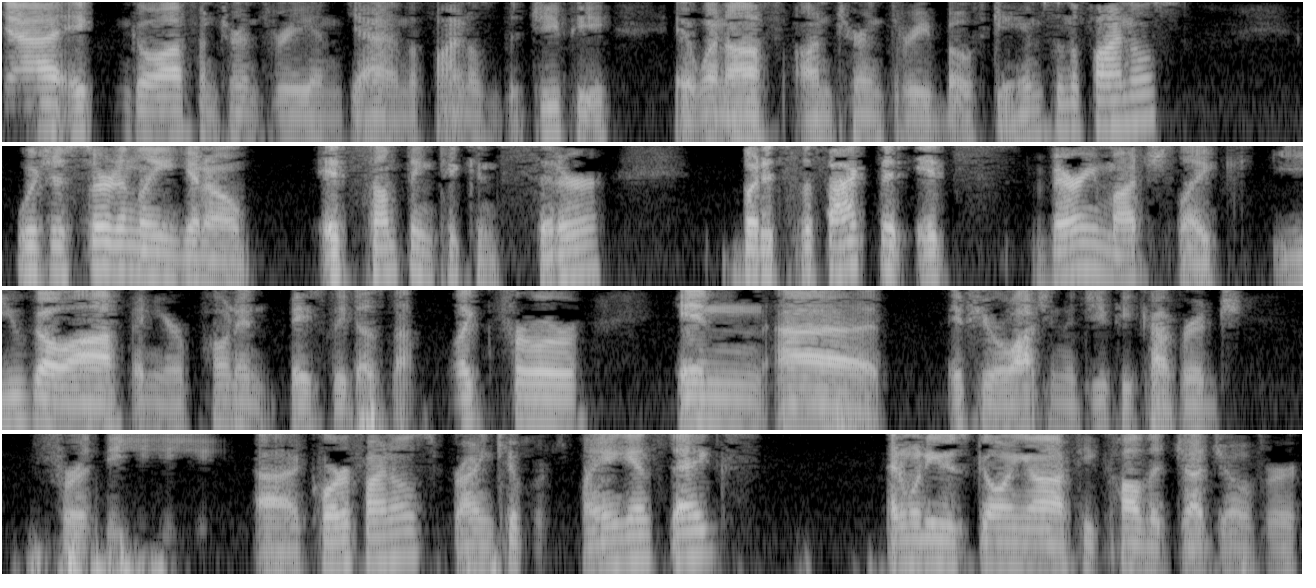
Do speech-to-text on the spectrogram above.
yeah, it can go off on turn three, and yeah, in the finals of the GP, it went off on turn three both games in the finals, which is certainly, you know, it's something to consider, but it's the fact that it's very much like you go off and your opponent basically does nothing. Like for, in, uh, if you were watching the GP coverage for the, uh, quarterfinals, Brian Kibler was playing against eggs, and when he was going off, he called the judge over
